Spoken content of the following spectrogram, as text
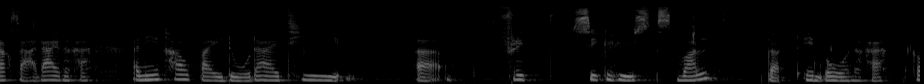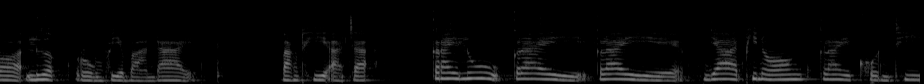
รักษาได้นะคะ อันนี้เข้าไปดูได้ที่ f r i t s y k e h u s v a l n o นะคะ ก็เลือกโรงพยาบาลได้ บางทีอาจจะใกล้ลูกใกล้ใกล้ญาติพี่น้องใกล้คนที่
